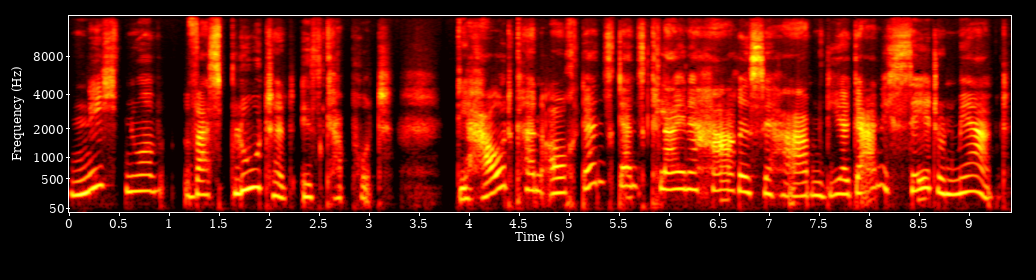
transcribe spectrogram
nicht nur was blutet ist kaputt. Die Haut kann auch ganz, ganz kleine Haarrisse haben, die ihr gar nicht seht und merkt.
